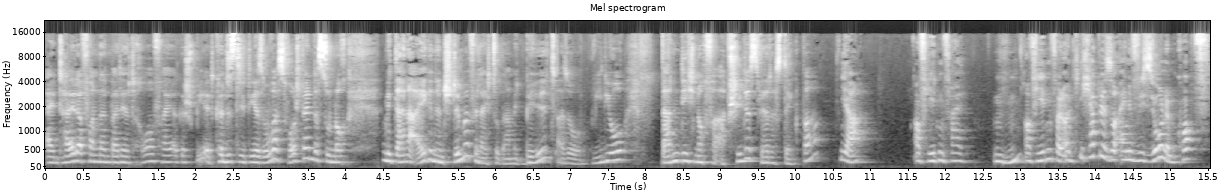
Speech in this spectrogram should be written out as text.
ein Teil davon dann bei der Trauerfeier gespielt. Könntest du dir sowas vorstellen, dass du noch mit deiner eigenen Stimme, vielleicht sogar mit Bild, also Video, dann dich noch verabschiedest, wäre das denkbar? Ja, auf jeden Fall. Mhm. Auf jeden Fall. Und ich habe ja so eine Vision im Kopf.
